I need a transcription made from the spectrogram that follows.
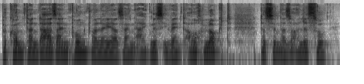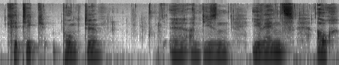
bekommt dann da seinen Punkt, weil er ja sein eigenes Event auch lockt. Das sind also alles so Kritikpunkte äh, an diesen Events. Auch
